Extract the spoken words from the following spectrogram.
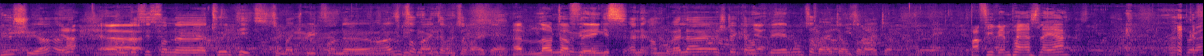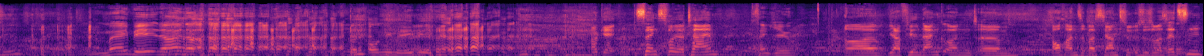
Büsche, ja? Ja. Und das ist von äh, Twin Peaks zum Beispiel, von und so weiter und so weiter. A lot Immer of things. eine Umbrella-Stecker Ja. aufdrehen und so weiter und so weiter. Buffy Vampire Slayer? Maybe, no, no. But only maybe. Okay, thanks for your time. Thank you. Äh, ja, vielen Dank und ähm, auch an Sebastian zu, zu übersetzen.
